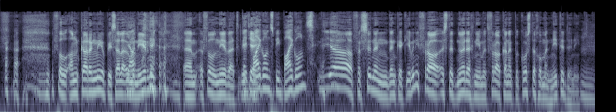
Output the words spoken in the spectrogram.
vol aankarring nie op dieselfde ou ja. manier nie. Ehm um, vol nee wat, weet jy? Bygones be bygones. ja, versoening dink ek. Jy moet nie vra is dit nodig nie, jy moet vra kan ek bekostig om dit nie te doen nie. Hmm.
